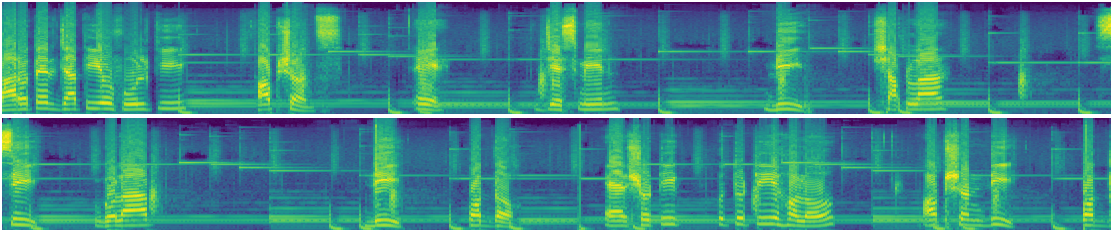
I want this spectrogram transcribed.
ভারতের জাতীয় ফুল কি? অপশনস এ, জেসমিন, বি, শাপলা, সি, গোলাপ, ডি পদ্ম। এর সঠিক উত্তরটি হলো অপশন ডি, পদ্ম।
